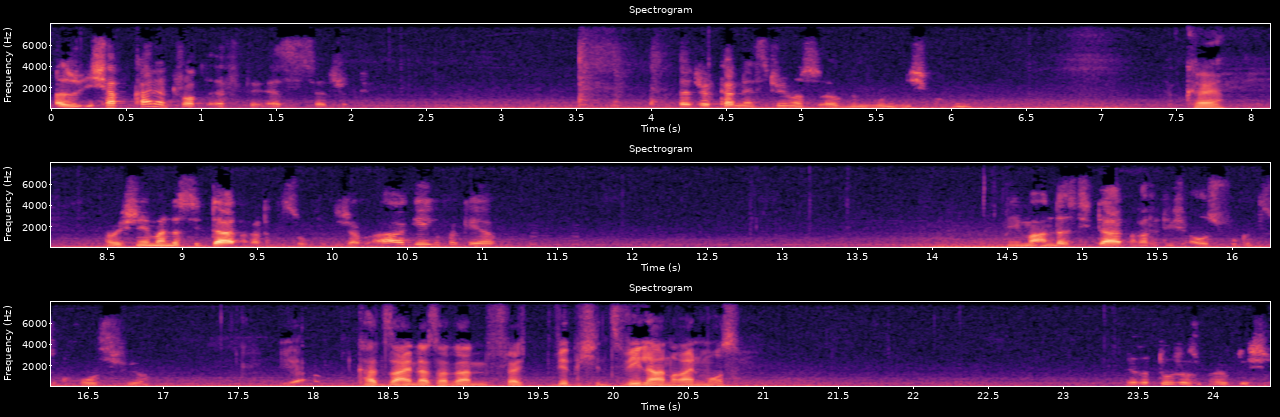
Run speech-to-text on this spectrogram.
Also ich habe keine Dropped FPS, Cedric. Cedric kann den Stream aus irgendeinem Grund nicht gucken. Okay. Aber ich nehme an, dass die Datenrate zu für dich habe. Ah, Gegenverkehr. Ich nehme an, dass die Datenrate, die ich ausspucke, zu groß für. Ja. Kann sein, dass er dann vielleicht wirklich ins WLAN rein muss. Wäre durchaus möglich.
